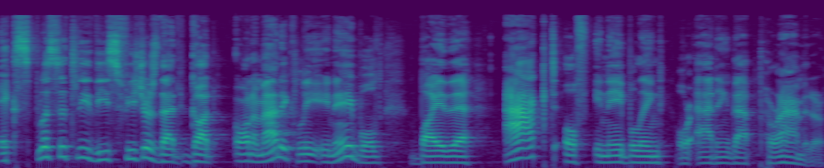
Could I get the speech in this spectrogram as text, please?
explicitly these features that got automatically enabled by the act of enabling or adding that parameter.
